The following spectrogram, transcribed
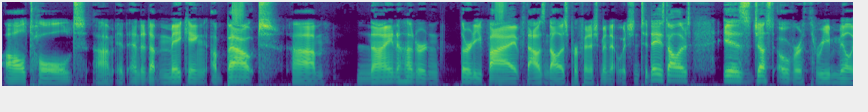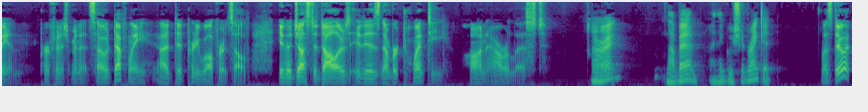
all told, um, it ended up making about um, nine hundred and thirty-five thousand dollars per finished minute, which in today's dollars is just over three million per finished minute. So definitely uh, did pretty well for itself. In adjusted dollars, it is number twenty on our list. All right. Not bad. I think we should rank it. Let's do it.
